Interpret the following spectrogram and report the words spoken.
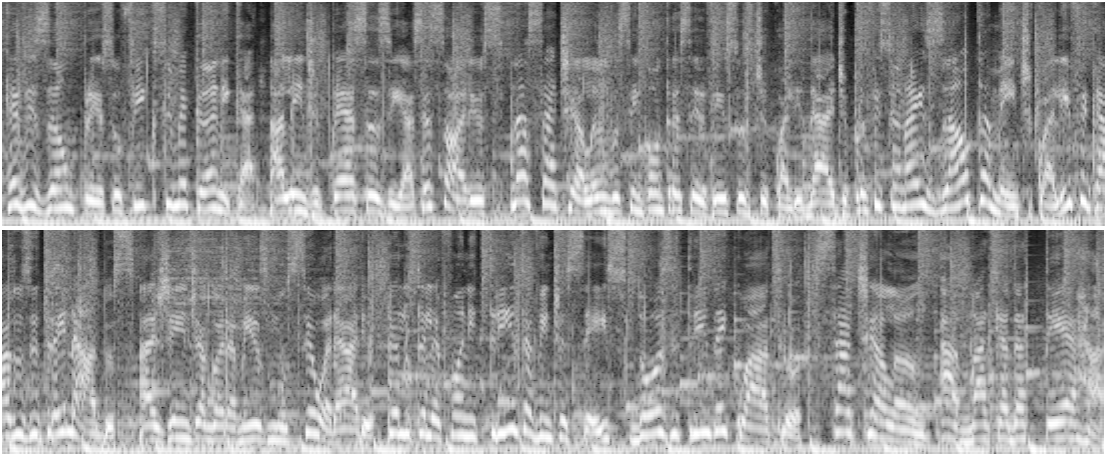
revisão, preço fixo e mecânica, além de peças e acessórios. Na Sete Alan você encontra serviços de qualidade, profissionais altamente qualificados e treinados. Agende agora mesmo o seu horário pelo telefone 3026 1234. Sete Alan, a marca da terra.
